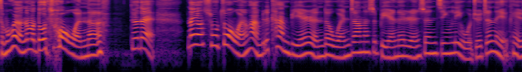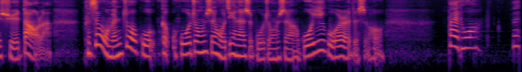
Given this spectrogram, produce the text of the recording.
怎么会有那么多作文呢？对不对？那要说作文的话，你不是看别人的文章，那是别人的人生经历，我觉得真的也可以学到啦。可是我们做国国中生，我记得那是国中生啊，国一国二的时候，拜托，那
